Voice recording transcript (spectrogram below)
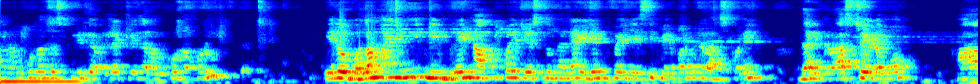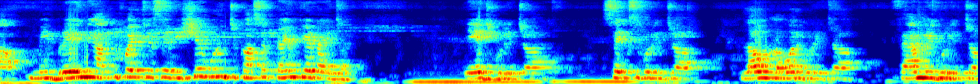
నేను అనుకున్నంత స్పీడ్గా వెళ్ళట్లేదు అని అనుకున్నప్పుడు ఏదో బలమైనది మీ బ్రెయిన్ ఆక్యుపై చేస్తుందని ఐడెంటిఫై చేసి పేపర్ మీద రాసుకొని దాన్ని క్రాస్ చేయడము మీ బ్రెయిన్ని ఆక్యుపై చేసే విషయం గురించి కాసేపు టైం కేటాయించాలి. ఏజ్ గురించా సెక్స్ గురించా లవ్ లవర్ గురించా ఫ్యామిలీ గురించా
